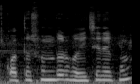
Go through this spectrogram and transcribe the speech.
কত সুন্দর হয়েছে দেখুন।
